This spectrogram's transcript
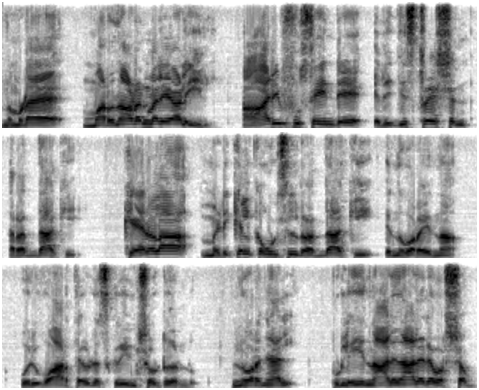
നമ്മുടെ മറുനാടൻ മലയാളിയിൽ ആരിഫ് ഹുസൈന്റെ രജിസ്ട്രേഷൻ റദ്ദാക്കി കേരള മെഡിക്കൽ കൗൺസിൽ റദ്ദാക്കി എന്ന് പറയുന്ന ഒരു വാർത്തയുടെ സ്ക്രീൻഷോട്ട് കണ്ടു. എന്ന് പറഞ്ഞാൽ പുള്ളി നാല് നാലര വർഷം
